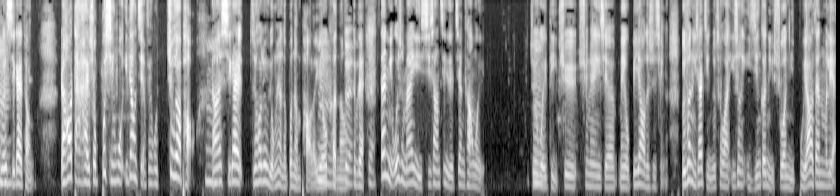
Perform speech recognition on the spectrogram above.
就会膝盖疼。然后他还说不行，我一定要减肥，我就要跑，然后膝盖之后就永远都不能跑了，也有可能，对不对？但你为什么要以牺牲自己的健康为？就是为底去训练一些没有必要的事情，比如说你现在颈椎侧弯，医生已经跟你说你不要再那么练，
